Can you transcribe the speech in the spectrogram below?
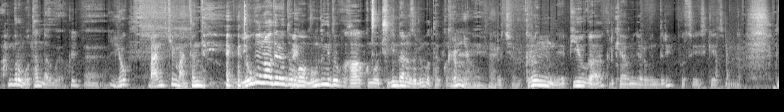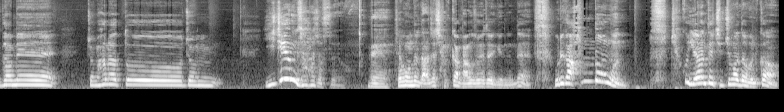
함부로 못 한다고요. 그- 예. 욕 많긴 많던데. 욕은 하더라도 네. 뭐 몽둥이 들고 가갖고 뭐 죽인다는 소리는 못할 거예요. 그럼요. 예, 네. 그렇죠. 그런 비유가 그렇게 하면 여러분들이 볼 수 있겠습니다. 그 다음에 좀 하나 또 좀 이재용이 사라졌어요. 네. 제가 오늘 낮에 잠깐 방송에서 얘기했는데 우리가 한동훈 자꾸 얘한테 집중하다 보니까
